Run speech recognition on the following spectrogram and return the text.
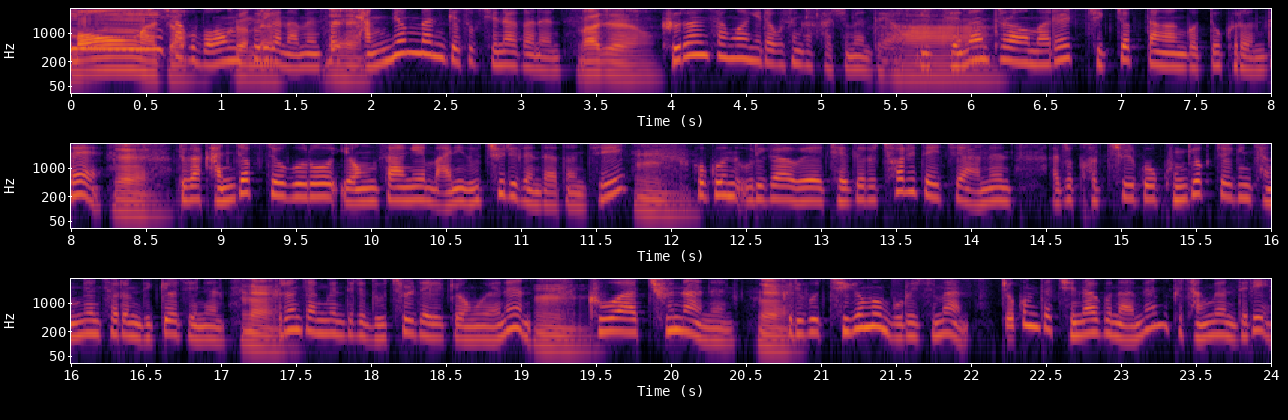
멍하죠. 하고 멍 그러면. 소리가 나면서 네. 장면만 계속 지나가는 맞아요. 그런 상황이라고 생각하시면 돼요. 아. 이 재난 트라우마를 직접 당한 것도 그런데 예. 우리가 간접적으로 영상에 많이 노출이 된다든지 음. 혹은 우리가 왜 제대로 처리되지 않은 아주 거칠고 공격적인 장면처럼 느껴지는 네. 그런 장면들이 노출될 경우에는 음. 그와 준하는 예. 그리고 지금은 모르지만 조금 더 지나고 나면 그 장면들이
